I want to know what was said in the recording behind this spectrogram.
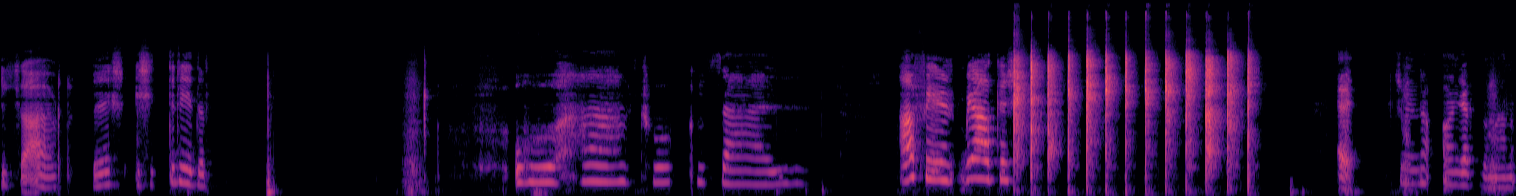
2 artı 5 eşittir 7. Oha çok güzel. Aferin bir alkış. Evet şimdi oyuncak zamanı.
